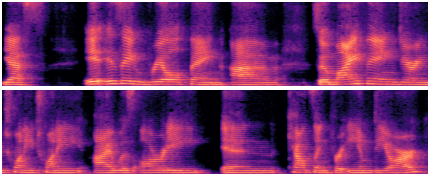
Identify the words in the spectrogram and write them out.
Yes, it is a real thing. Um, so my thing during 2020, I was already in counseling for EMDR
